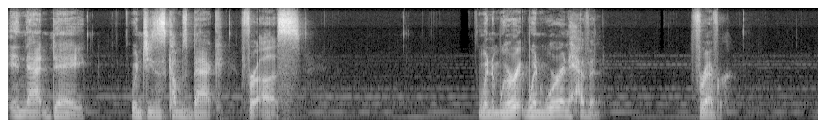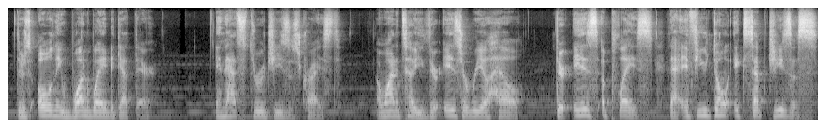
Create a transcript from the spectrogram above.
in that day when Jesus comes back for us. When we're when we're in heaven forever. There's only one way to get there and that's through Jesus Christ. I want to tell you, there is a real hell. There is a place that if you don't accept Jesus,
